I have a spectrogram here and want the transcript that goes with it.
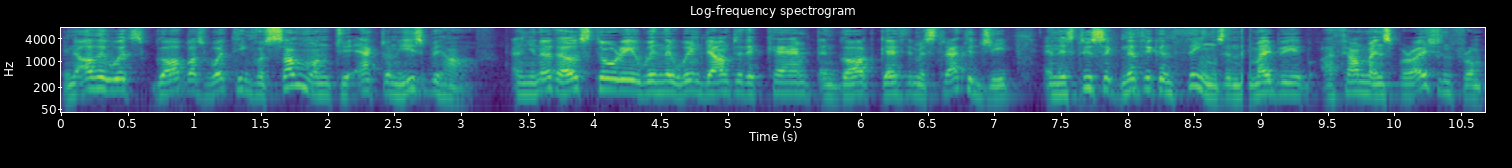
In other words, God was waiting for someone to act on His behalf. And you know the whole story when they went down to the camp and God gave them a strategy. And there's two significant things, and maybe I found my inspiration from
